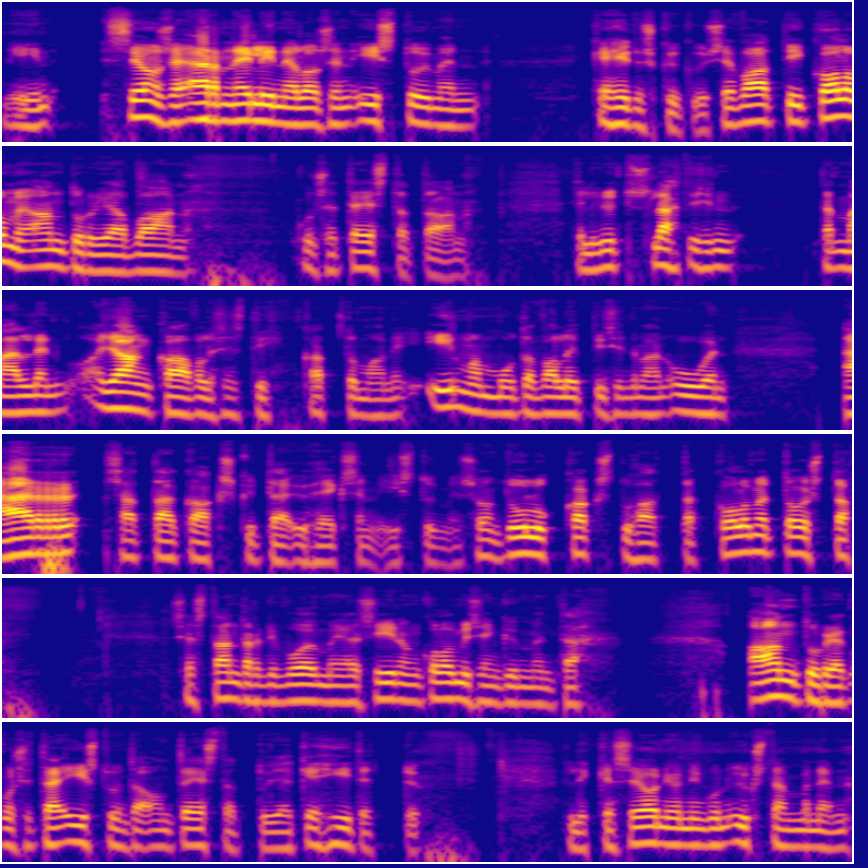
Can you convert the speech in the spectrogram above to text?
niin se on se R44 istuimen kehityskyky. Se vaatii kolme anturia vaan, kun se testataan. Eli nyt jos lähtisin tämän ajankaavallisesti katsomaan, niin ilman muuta valittiin tämän uuden R129 istuimen. Se on tullut 2013 se standardivoima ja siinä on 30 anturia, kun sitä istuinta on testattu ja kehitetty. Eli se on jo niin kuin yksi tämmöinen,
